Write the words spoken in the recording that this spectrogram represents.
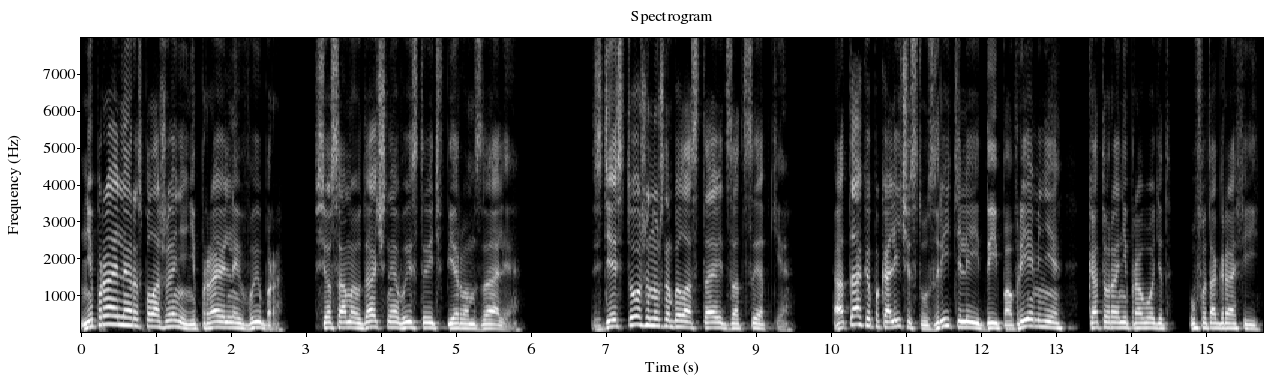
Неправильное расположение, неправильный выбор. Все самое удачное выставить в первом зале. Здесь тоже нужно было оставить зацепки. А так и по количеству зрителей, да и по времени, которое они проводят у фотографий,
